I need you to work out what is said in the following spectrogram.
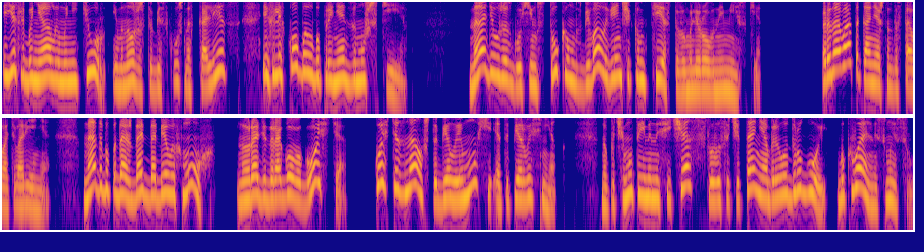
и если бы не алый маникюр и множество безвкусных колец, их легко было бы принять за мужские. Надя уже с глухим стуком взбивала венчиком тесто в эмалированной миске. Рановато, конечно, доставать варенье. Надо бы подождать до белых мух. Но ради дорогого гостя... Костя знал, что белые мухи — это первый снег. Но почему-то именно сейчас словосочетание обрело другой, буквальный смысл.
